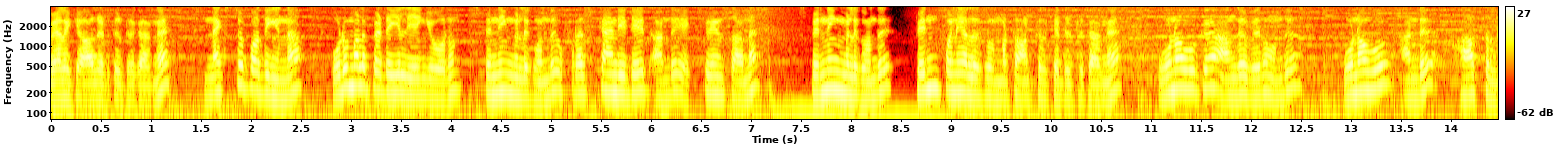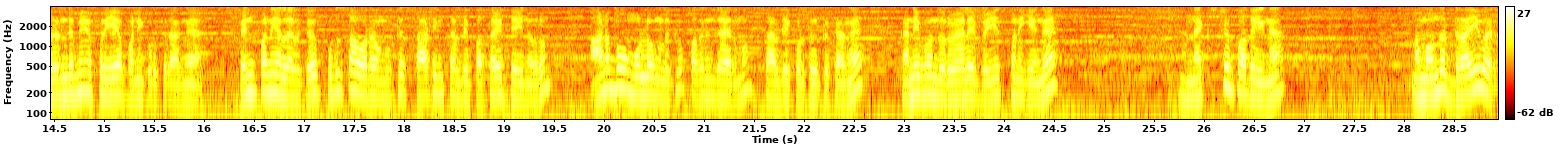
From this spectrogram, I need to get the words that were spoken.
வேலைக்கு ஆள் எடுத்துகிட்டு இருக்காங்க. நெக்ஸ்ட்டு பார்த்தீங்கன்னா உடுமலைப்பேட்டையில் இயங்கி வரும் ஸ்பின்னிங் மில்லுக்கு வந்து ஃப்ரெஷ் கேண்டிடேட் அண்டு எக்ஸ்பீரியன்ஸான ஸ்பின்னிங் மில்லுக்கு வந்து பெண் பணியாளர்கள் மட்டும் ஆட்கள் கேட்டுட்ருக்காங்க உணவுக்கு அங்கே வெறும் வந்து உணவு அண்டு ஹாஸ்டல் ரெண்டுமே ஃப்ரீயாக பண்ணி கொடுக்குறாங்க. பெண் பணியாளருக்கு புதுசாக வரவங்களுக்கு ஸ்டார்டிங் சேலரி பத்தாயிரத்தி ஐநூறும் அனுபவம் உள்ளவங்களுக்கு பதினஞ்சாயிரமும் சேலரி கொடுத்துக்கிட்டு இருக்காங்க. கண்டிப்பாக இந்த ஒரு வேலையை இப்போ யூஸ் பண்ணிக்கோங்க. நெக்ஸ்ட்டு பார்த்தீங்கன்னா நம்ம வந்து டிரைவர்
